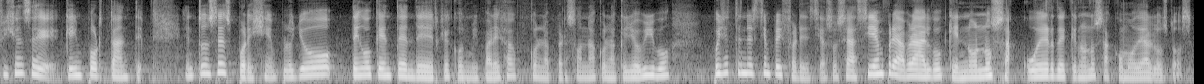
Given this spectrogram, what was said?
Fíjense qué importante. Entonces, por ejemplo, yo tengo que entender que con mi pareja, con la persona con la que yo vivo, voy a tener siempre diferencias. O sea, siempre habrá algo que no nos acuerde, que no nos acomode a los dos.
